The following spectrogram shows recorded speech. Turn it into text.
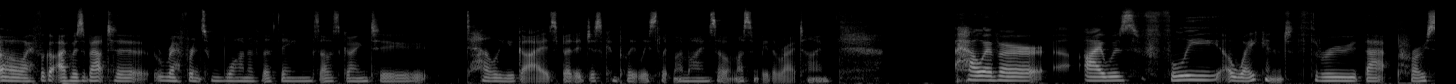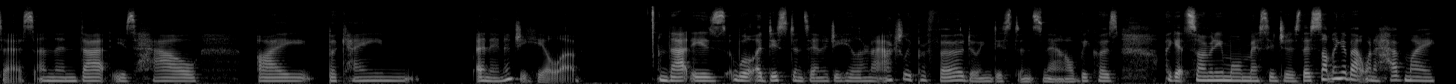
oh, I forgot. I was about to reference one of the things I was going to tell you guys, but it just completely slipped my mind, so it mustn't be the right time. However, I was fully awakened through that process, and then that is how I became an energy healer that is well a distance energy healer and i actually prefer doing distance now because i get so many more messages there's something about when i have my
